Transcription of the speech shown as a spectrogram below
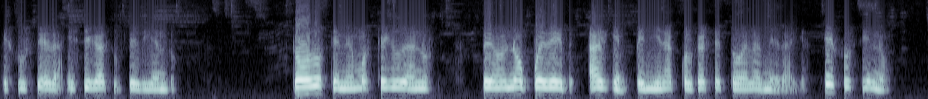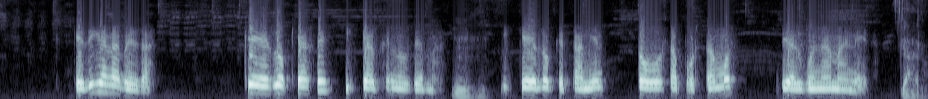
que suceda y siga sucediendo. Todos tenemos que ayudarnos, pero no puede alguien venir a colgarse todas las medallas. Eso sí no. Que digan la verdad. ¿Qué es lo que hace y qué hacen los demás? Y qué es lo que también todos aportamos de alguna manera. Claro.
